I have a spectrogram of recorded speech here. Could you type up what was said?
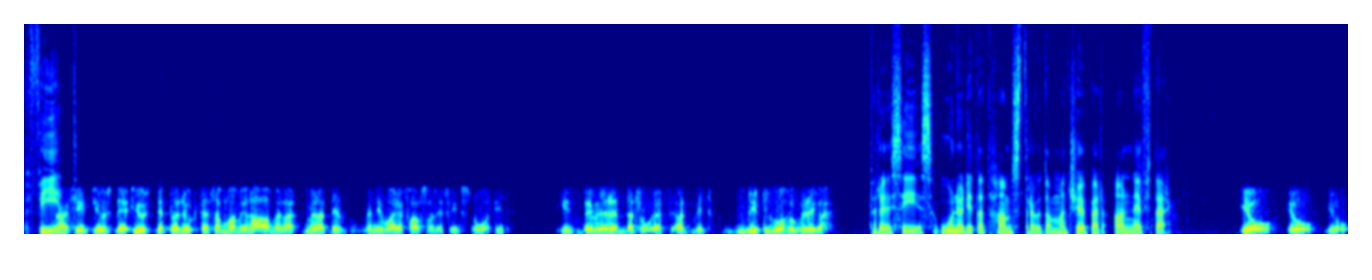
Fint. Kanske inte just det, just det produkter som man vill ha, men, att, men, att det, men i varje fall så det finns något. Inte, inte behöver jag rädda tror jag att, vi blir till gå hungriga. Precis. Onödigt att hamstra utan man köper an efter. Jo, jo, jo.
